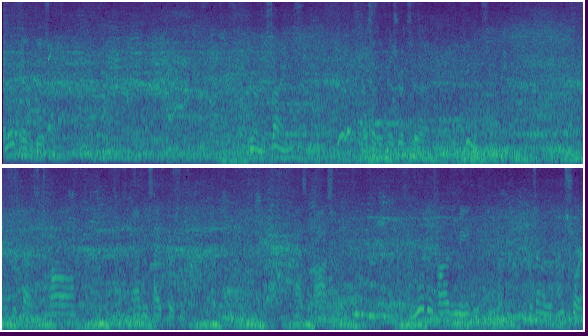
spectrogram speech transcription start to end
Look at this. Here on the signs, It's just tall average sized person. That's awesome. A little bit harder than me, Because I'm, a- I'm short.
